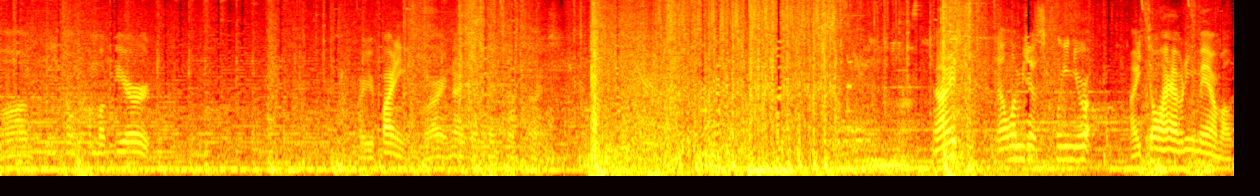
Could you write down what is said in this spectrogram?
On, please don't come up here. Are you fighting him? Alright, nice, nice, nice, nice, nice. Nice! Now let me just clean you up. I don't have any ammo.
